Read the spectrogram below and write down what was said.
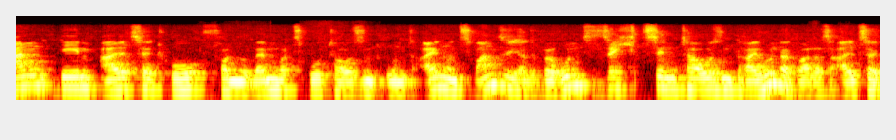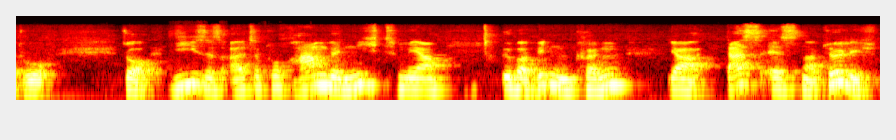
an dem Allzeithoch von November 2021, also bei rund 16.300 war das Allzeithoch. So, dieses Allzeithoch haben wir nicht mehr überwinden können. Ja, das ist natürlich,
